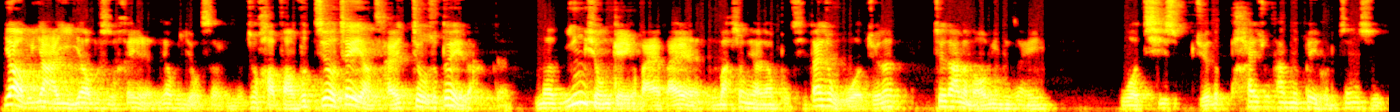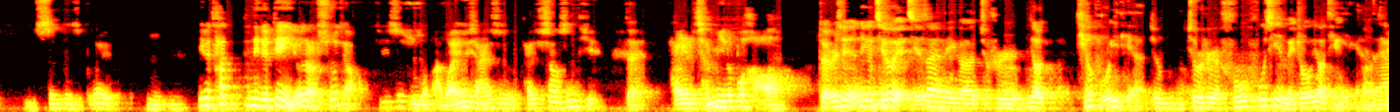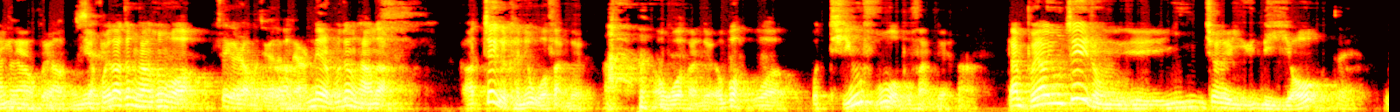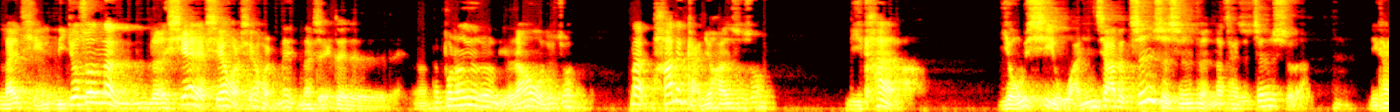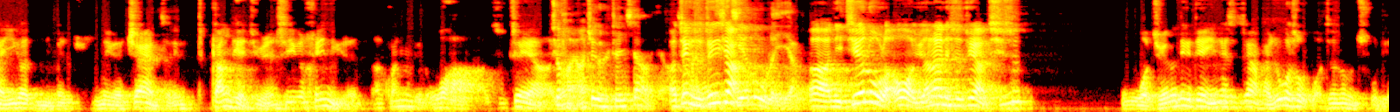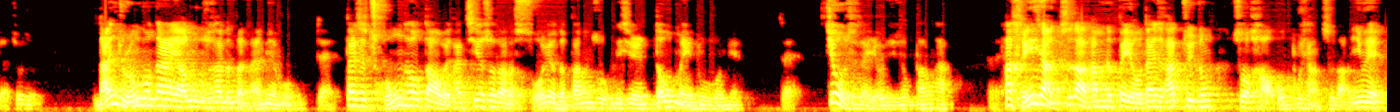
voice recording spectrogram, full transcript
要不亚裔，要不是黑人，要不是有色人种，就好仿佛只有这样才就是对的。对，那英雄给个白白人，对吧？剩下要补齐。但是我觉得最大的毛病就在于，我其实觉得拍出他们的背后的真实身份是不对的。嗯嗯，因为他那个电影有点说教，意思是说啊，玩游戏还是还是伤身体，对还是沉迷的不好。对，而且那个结尾结在那个就是要停服一天，就就是服服务器每周要停一天，啊，大家都要回到你也回到正常生活，这个让我觉得有点啊那是不正常的啊，这个肯定我反对，啊我反对，哦不，我我停服我不反对啊，但不要用这种呃这个理由对来停，你就说那那歇着歇会儿歇会儿，那那行对，对对对对对，嗯，他不能用这种理由。然后我就说，那他的感觉好像是说，你看啊，游戏玩家的真实身份那才是真实的。嗯你看一个你们那个 Giant 那个钢铁巨人是一个黑女人啊，观众觉得哇是这样，就好像这个是真相一样啊这个是真相揭露了一样。啊你揭露了哦，原来你是这样。其实我觉得那个电影应该是这样拍，如果是我就这么处理啊，就是男主人公当然要露出他的本来面目，对，但是从头到尾他接受到的所有的帮助，那些人都没露过面，对，就是在游戏中帮他对，他很想知道他们的背后，但是他最终说好，我不想知道，因为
